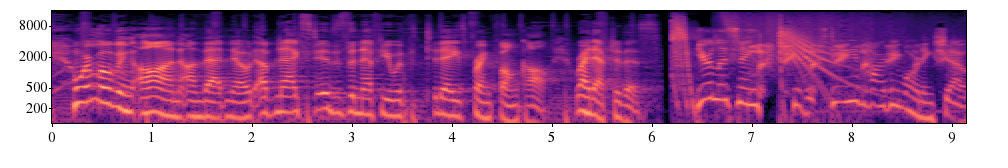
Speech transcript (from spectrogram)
we're moving on on that note. Up next is the nephew with today's prank phone call, right after this. You're listening to the Steve Harvey Morning Show.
